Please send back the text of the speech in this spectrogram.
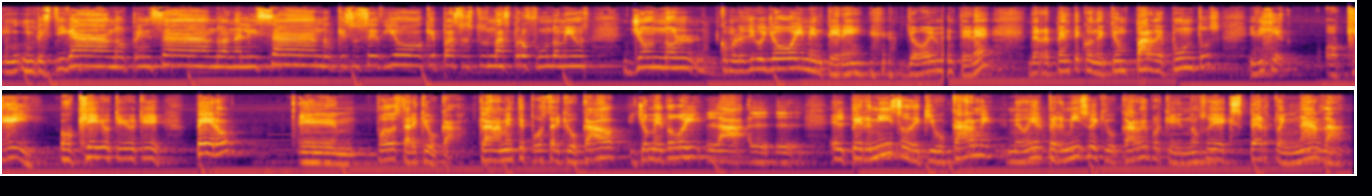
investigando, pensando, analizando qué sucedió, qué pasó, esto es más profundo, amigos. Yo no, como les digo, yo hoy me enteré, yo hoy me enteré, de repente conecté un par de puntos y dije, ok, ok, ok, ok, pero eh, puedo estar equivocado. Claramente puedo estar equivocado. y Yo me doy el, permiso de equivocarme. Me doy el permiso de equivocarme porque no soy experto en nada.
